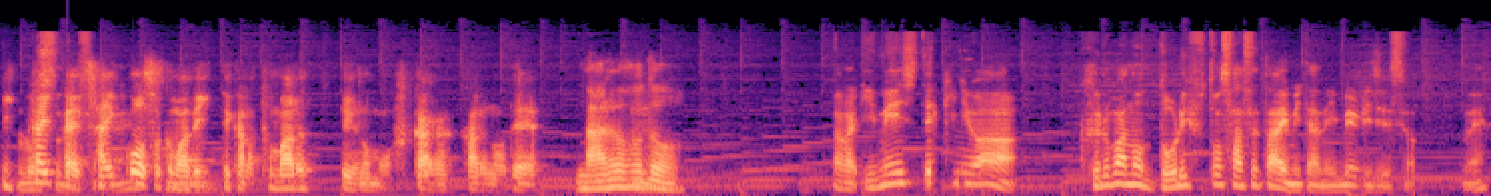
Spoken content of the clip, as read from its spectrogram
一回一回最高速まで行ってから止まるっていうのも負荷がかかるので、なるほど。だからイメージ的には車のドリフトさせたいみたいなイメージですよね。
